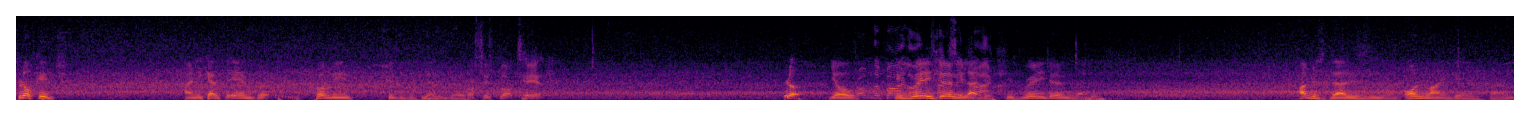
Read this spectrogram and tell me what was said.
Blockage. And he kept it in, but probably should have just let it go. Cross is blocked here. Look, yo, he's really doing me like this. He's really doing me like this. I'm just glad this isn't an online game, fam.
